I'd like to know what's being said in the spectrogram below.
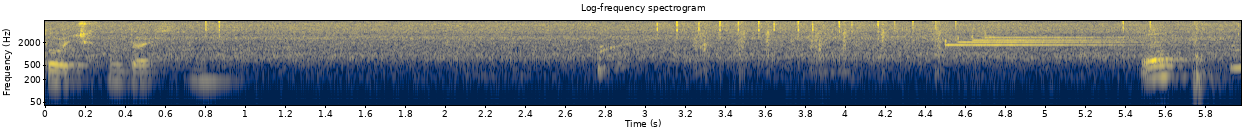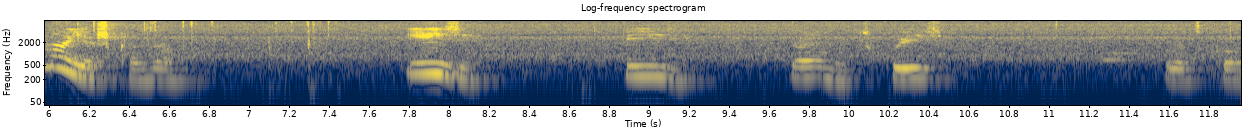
точно дасть. О, ну я ж казав. Ізі. Ізі. Diamond squeeze. Let's go.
